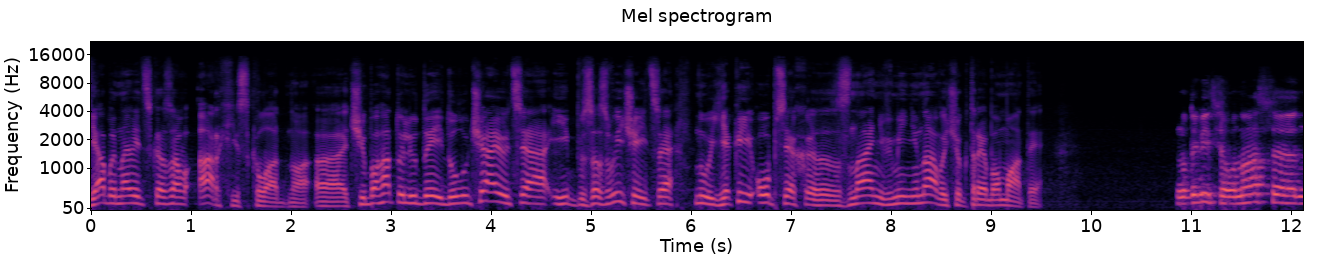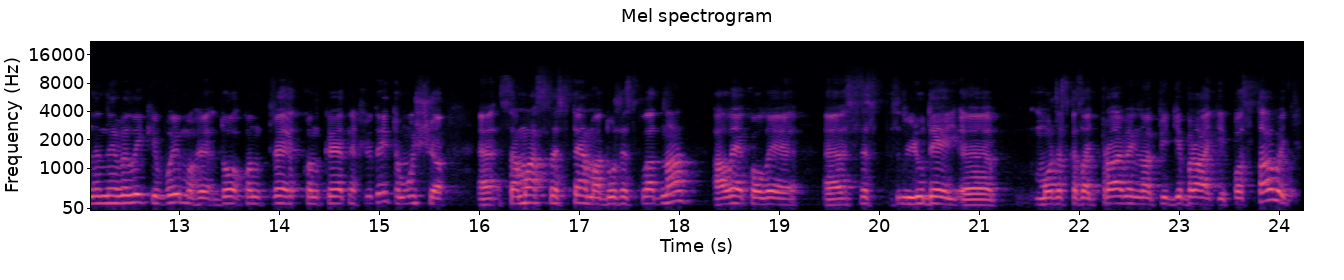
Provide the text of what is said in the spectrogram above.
Я би навіть сказав архіскладно. Е, Чи багато людей долучаються, і зазвичай це ну який обсяг е, знань, вмінь і навичок треба мати? Ну, дивіться, у нас е, невеликі вимоги до конкретних людей, тому що е, сама система дуже складна, але коли е, людей можна сказати правильно підібрати і поставити,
